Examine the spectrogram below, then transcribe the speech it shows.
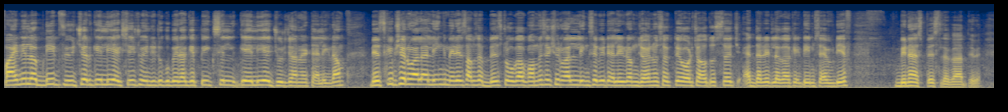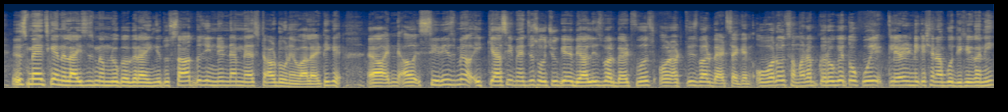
फाइनल अपडेट फ्यूचर के लिए एक्सचेंज ट्वेंटी टू कुबेरा के पिक्सल के लिए जुड़ जाना है टेलीग्राम डिस्क्रिप्शन वाला लिंक मेरे हिसाब से बेस्ट होगा। कमेंट सेक्शन वाले लिंक से भी टेलीग्राम ज्वाइन हो सकते हो और चाहो तो सर्च एट द रेट लगा के टीम्स एफ़ डी एफ़ बिना स्पेस लगाते हुए। इस मैच के एनालिसिस में हम लोग अगर आएँगे तो सात बजे इंडियन टाइम मैच स्टार्ट होने वाला है, ठीक है? सीरीज़ में इक्यासी मैचेस हो चुके हैं। बयालीस बार बैट फ़र्स्ट और अड़तीस बार bat second overall sum up करोगे तो कोई क्लियर इंडिकेशन आपको दिखेगा नहीं।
